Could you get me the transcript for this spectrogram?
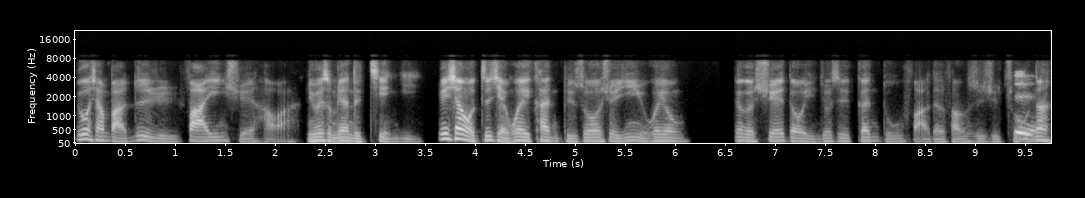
如果想把日语发音学好啊，你会什么样的建议？因为像我之前会看，比如说学英语会用那个 shadowing，就是跟读法的方式去做，那。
